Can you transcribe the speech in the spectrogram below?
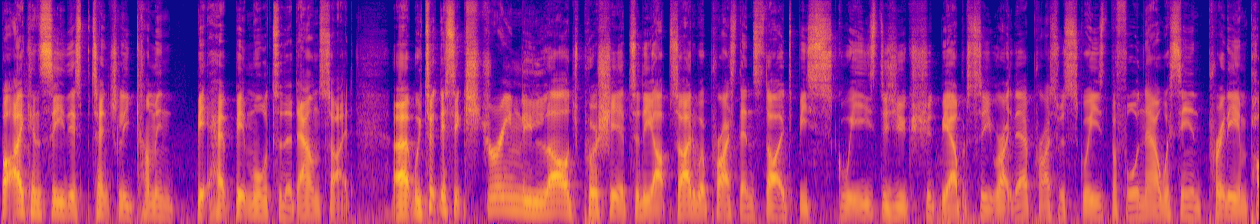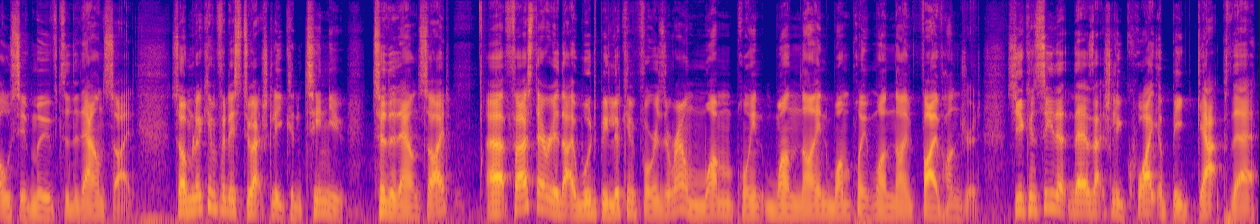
but I can see this potentially coming bit bit more to the downside. Uh, we took this extremely large push here to the upside where price then started to be squeezed as you should be able to see right there price was squeezed before now we're seeing pretty impulsive move to the downside so I'm looking for this to actually continue to the downside uh, first area that I would be looking for is around 1.19, 1.19500. So you can see that there's actually quite a big gap there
